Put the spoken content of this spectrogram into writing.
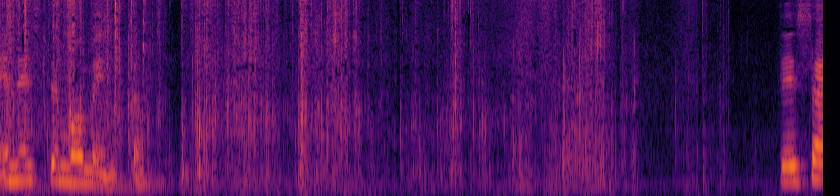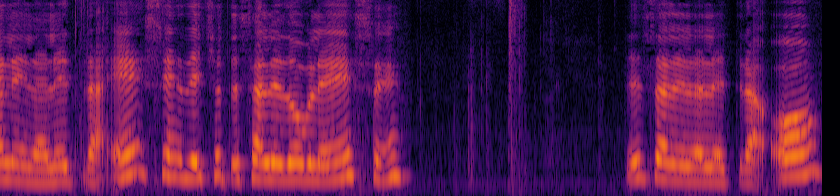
en este momento. Te sale la letra S, de hecho te sale doble S. Te sale la letra O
